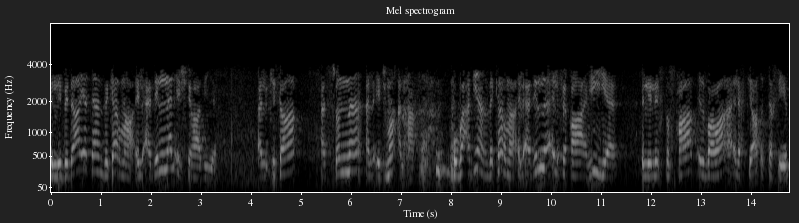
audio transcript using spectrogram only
اللي بداية ذكرنا الأدلة الاجتهادية. الكتاب السنة الإجماع العقل وبعدين ذكرنا الأدلة الفقهية اللي الاستصحاب البراءة الاحتياط التخيير.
